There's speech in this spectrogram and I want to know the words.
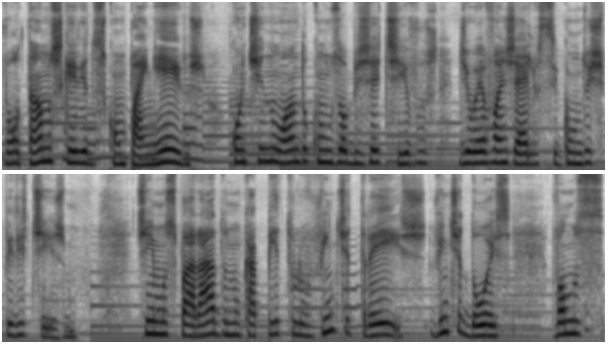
Voltamos, queridos companheiros, continuando com os objetivos de O Evangelho segundo o Espiritismo. Tínhamos parado no capítulo 23, 22. Vamos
